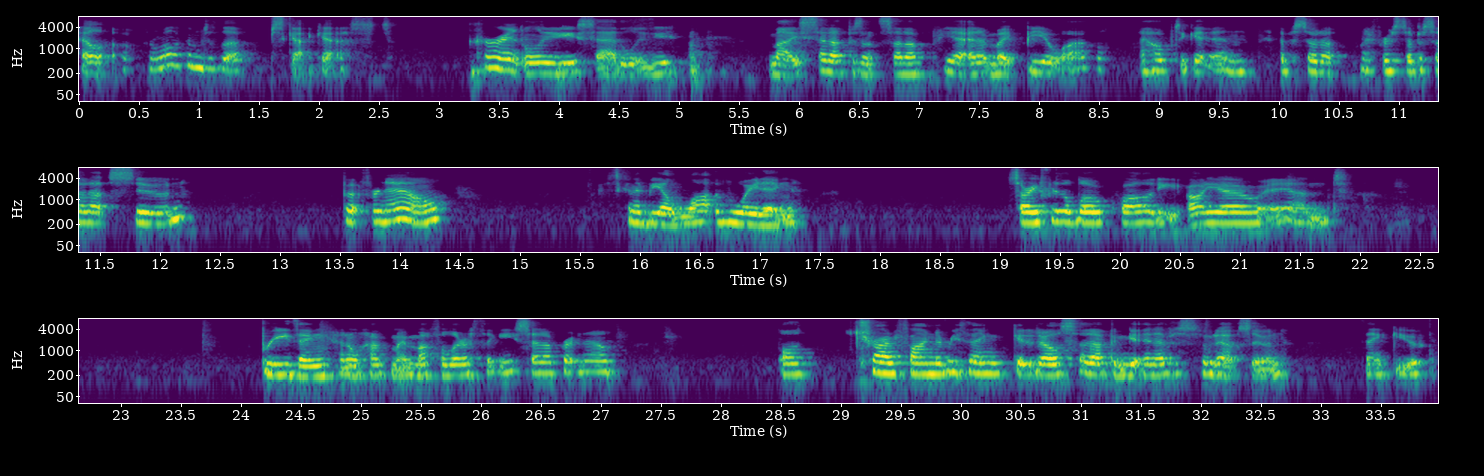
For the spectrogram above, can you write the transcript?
Hello, and welcome to the Skycast. Currently, sadly, my setup isn't set up yet, and it might be a while. I hope to get an episode up, my first episode out soon. But for now, it's going to be a lot of waiting. Sorry for the low quality audio and breathing. I don't have my muffler thingy set up right now. I'll try to find everything, get it all set up, and get an episode out soon. Thank you.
